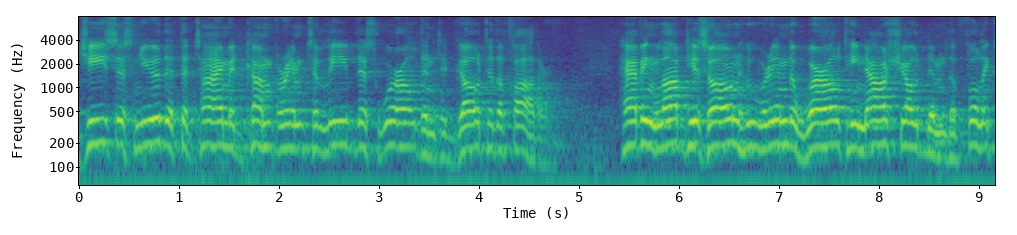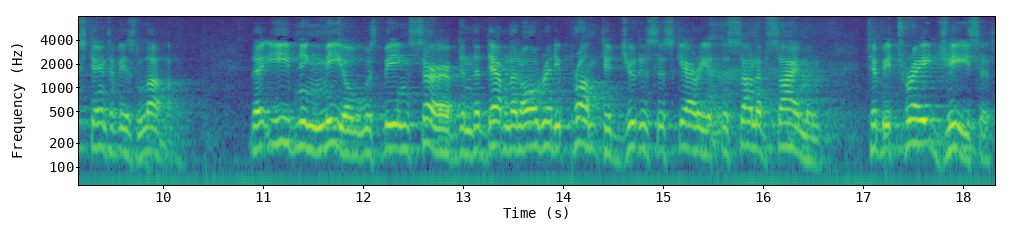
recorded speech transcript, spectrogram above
Jesus knew that the time had come for him to leave this world and to go to the Father. Having loved his own who were in the world, he now showed them the full extent of his love. The evening meal was being served, and the devil had already prompted Judas Iscariot, the son of Simon, to betray Jesus.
